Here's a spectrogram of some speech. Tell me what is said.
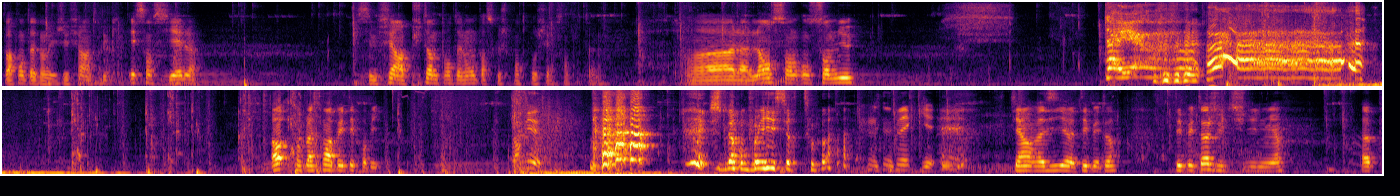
Par contre, attendez, je vais faire un truc essentiel. C'est me faire un putain de pantalon parce que je prends trop cher sans pantalon. Voilà, là on se sent, on se sent mieux. D'ailleurs Ah Oh, son plastron a pété, propi. Tant mieux je l'ai envoyé sur toi. Mec, Tiens, vas-y, euh, TP-toi. TP-toi, je vais te filer le mien. Hop.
